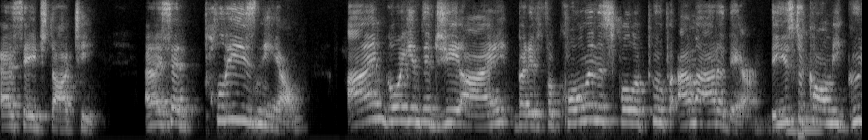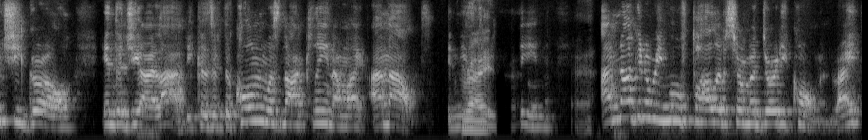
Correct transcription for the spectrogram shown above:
SH.T." And I said, "Please, Neil, I'm going into GI, but if the colon is full of poop, I'm out of there." They used mm-hmm. to call me Gucci girl in the GI lab because if the colon was not clean, I'm like, I'm out. It needs right. to be clean. I'm not going to remove polyps from a dirty colon, right?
